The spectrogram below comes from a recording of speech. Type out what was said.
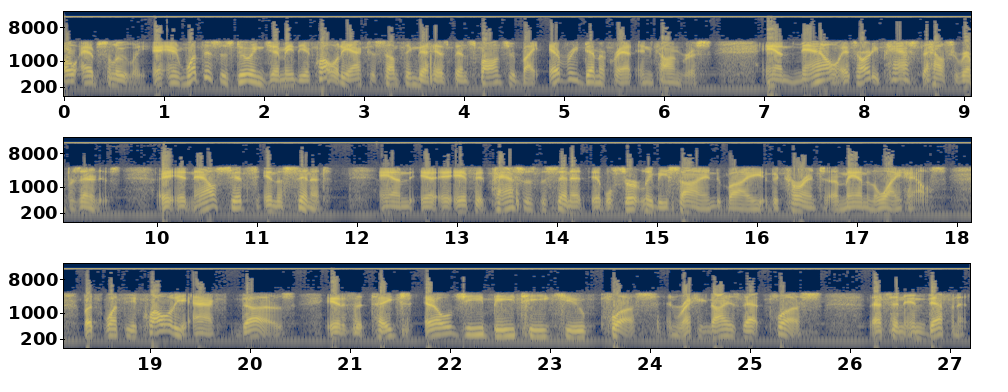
Oh, absolutely. And what this is doing, Jimmy, the Equality Act is something that has been sponsored by every Democrat in Congress. And now it's already passed the House of Representatives. It now sits in the Senate. And if it passes the Senate, it will certainly be signed by the current uh, man in the White House. But what the Equality Act does is it takes LGBTQ plus and recognize that plus. That's an indefinite.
